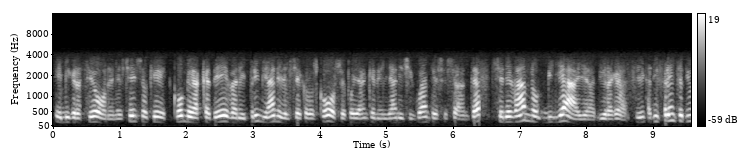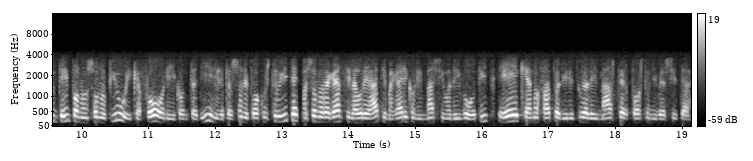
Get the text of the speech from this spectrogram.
emigrazione, nel senso che come accadeva nei primi anni del secolo scorso e poi anche negli anni 50 e 60, se ne vanno migliaia di ragazzi, a differenza di un tempo non sono più i cafoni, i contadini, le persone poco istruite, ma sono ragazzi laureati magari con il massimo dei voti e che hanno fatto addirittura dei master post università.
